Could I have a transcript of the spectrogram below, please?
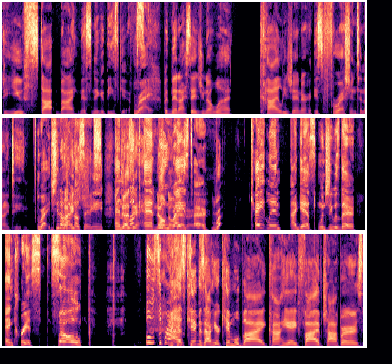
do you stop buying this nigga these gifts? Right. But then I said, you know what? Kylie Jenner is fresh into 19. Right. She don't have Like, no she sense. And look at know who no raised better. her. Right. Caitlyn, I guess, when she was there, and Kris. So who's Because? Kim is out here. Kim will buy Kanye five choppers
